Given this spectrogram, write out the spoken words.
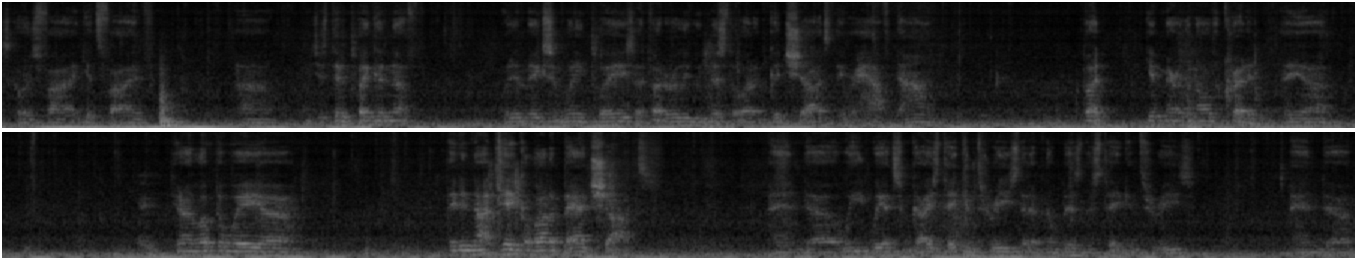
scores five, gets five. Uh, We just didn't play good enough. We didn't make some winning plays. I thought early we missed a lot of good shots. They were half down. But give Maryland all the credit. They, uh, you know, I love the way, uh, they did not take a lot of bad shots. And uh, we, had some guys taking threes that have no business taking threes. And um,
